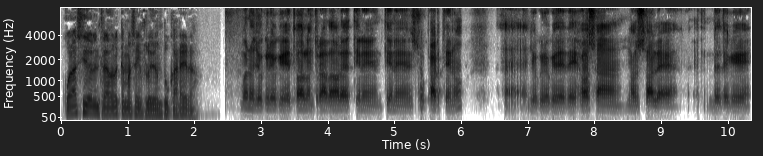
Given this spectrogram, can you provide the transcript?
¿Cuál ha sido el entrenador que más ha influido en tu carrera? Bueno, yo creo que todos los entrenadores tienen, tienen su parte, ¿no? Eh, yo creo que desde Josan González, desde que,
